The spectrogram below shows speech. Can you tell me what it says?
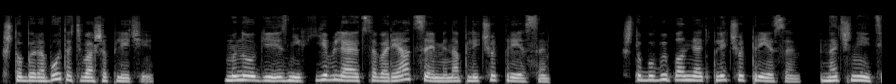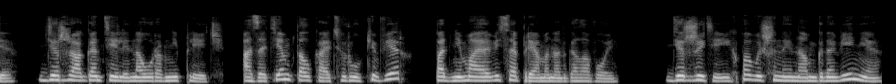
чтобы работать ваши плечи. Многие из них являются вариациями на плечо-прессы. Чтобы выполнять плечо-прессы, начните, держа гантели на уровне плеч, а затем толкать руки вверх, поднимая веса прямо над головой. Держите их повышенные на мгновение,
